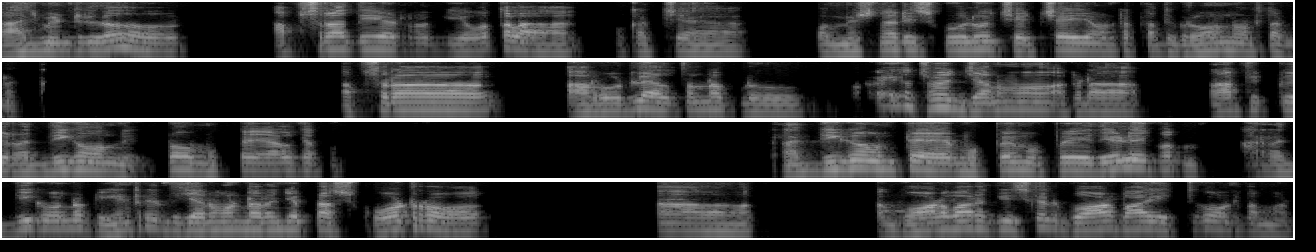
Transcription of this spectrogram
రాజమండ్రిలో అప్సరా థియేటర్ యువతల ఒక చ- ఒక మిషనరీ స్కూల్ చర్చ్ అయ్యి ఉంటుంది పెద్ద గ్రౌండ్ ఉంటుంది అక్కడ. అప్సరా ఆ రోడ్లో వెళ్తున్నప్పుడు జనం అక్కడ ట్రాఫిక్ రద్దీగా ఉంది. ఇప్పుడు ముప్పై ఏళ్ళ క్రితం. రద్దీగా ఉంటే ముప్పై ముప్పై ఐదేళ్ళు అయిపోతుంది. ఆ రద్దీగా ఉన్నప్పుడు ఏంటంటే ఇంత జనం ఉన్నారని చెప్పి ఆ స్కూటర్ ఆ గోడ వారు తీసుకెళ్ళి గోడ బాగా ఎత్తుగా ఉంటుంది అన్నమాట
